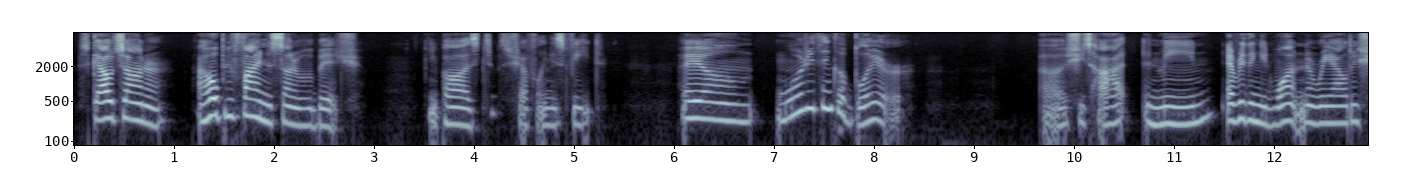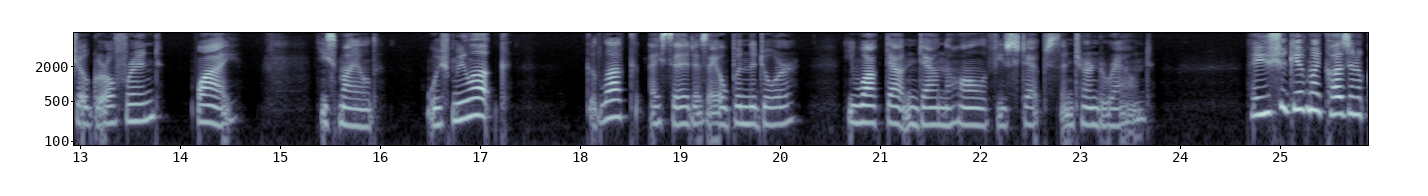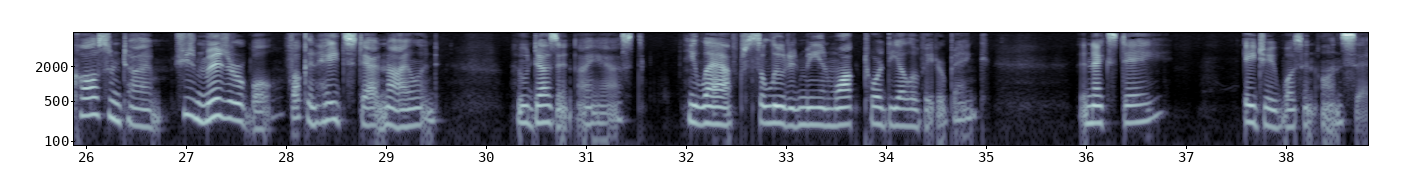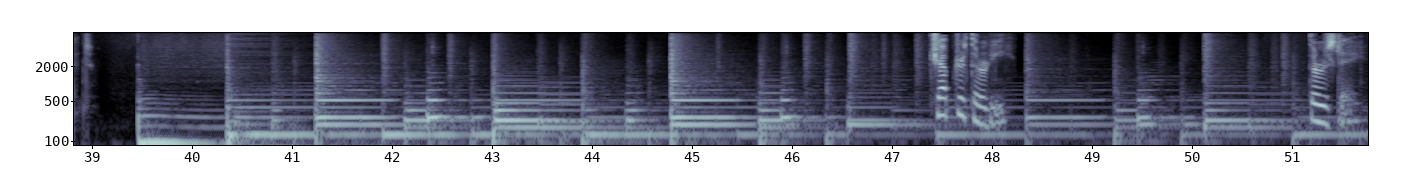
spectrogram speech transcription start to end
Scout's honor. I hope you find the son of a bitch. He paused, shuffling his feet. Hey, um, what do you think of Blair? Uh, she's hot and mean, everything you'd want in a reality show girlfriend. Why? He smiled. Wish me luck. Good luck, I said as I opened the door. He walked out and down the hall a few steps, then turned around. Hey, you should give my cousin a call sometime. She's miserable. Fucking hates Staten Island. Who doesn't? I asked. He laughed, saluted me, and walked toward the elevator bank. The next day, AJ wasn't on set. Chapter 30 Thursday.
